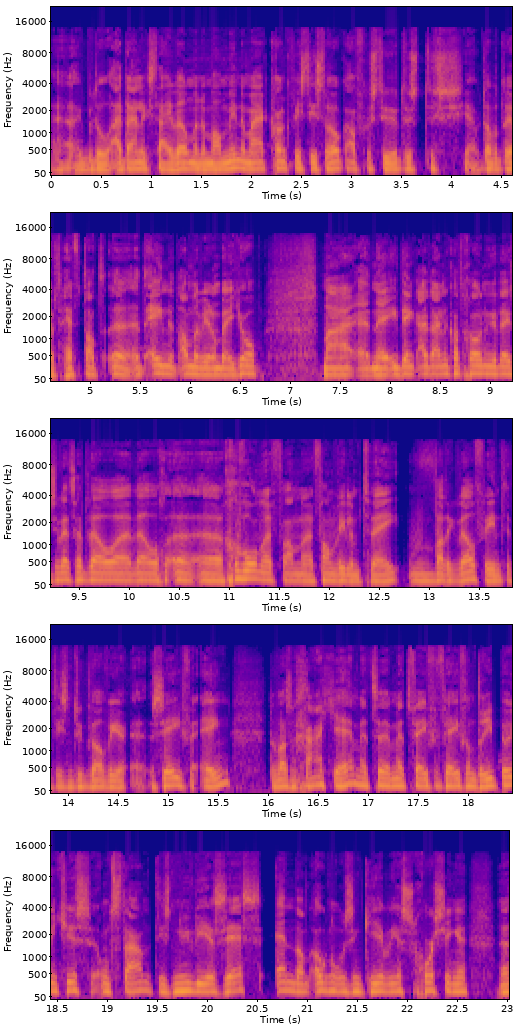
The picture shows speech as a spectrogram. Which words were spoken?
Uh, ik bedoel, uiteindelijk sta je wel met een man minder... maar Krankwist is er ook afgestuurd. Dus, dus ja, wat dat betreft heft dat uh, het een het ander weer een beetje op. Maar nee, ik denk uiteindelijk had Groningen deze wedstrijd wel, wel gewonnen van, van Willem II. Wat ik wel vind. Het is natuurlijk wel weer 7-1. Eh, er was een gaatje hè, met, uh, met VVV van drie puntjes ontstaan. Het is nu weer zes. En dan ook nog eens een keer weer schorsingen. Uh,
